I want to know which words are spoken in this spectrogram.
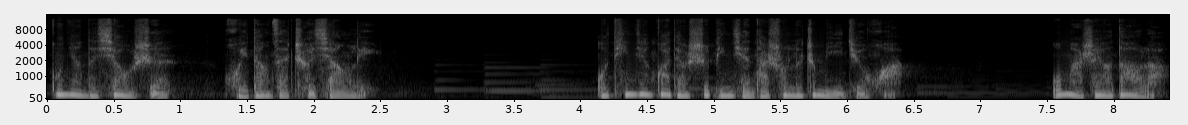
姑娘的笑声回荡在车厢里。我听见挂掉视频前，他说了这么一句话：“我马上要到了，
